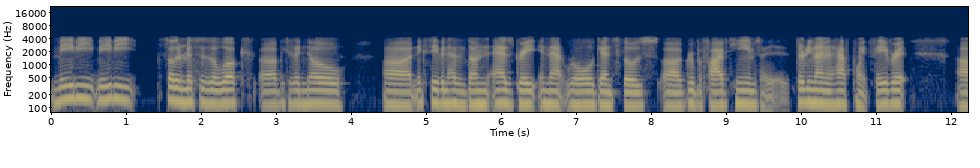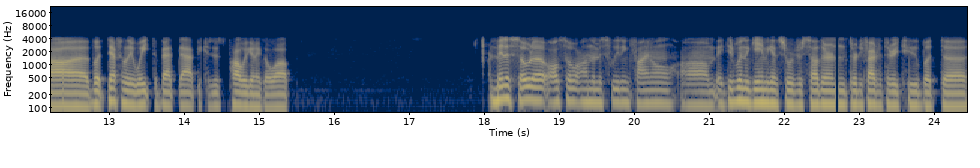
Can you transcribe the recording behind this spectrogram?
Maybe maybe Southern misses a look uh, because I know uh, Nick Saban hasn't done as great in that role against those uh, group of five teams. 39 and a half point favorite. Uh, but definitely wait to bet that because it's probably going to go up. Minnesota also on the misleading final. Um, they did win the game against Georgia Southern, 35 to 32. But uh,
